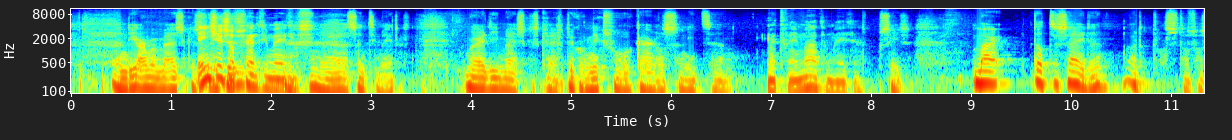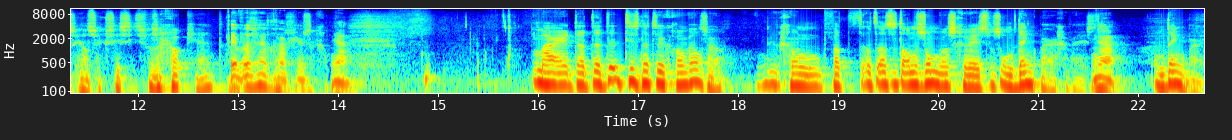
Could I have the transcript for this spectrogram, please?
en die arme meisjes... inches of centimeters? Ja, centimeters. Maar die meisjes krijgen natuurlijk ook niks voor elkaar als ze niet... Met twee maten meten. precies. Maar dat tezijde... Oh, dat, was, dat was heel seksistisch. Dat was een grapje, hè? Het was heel grappig. Ja. Maar dat, dat, het is natuurlijk gewoon wel zo. Gewoon wat, als het andersom was geweest, was ondenkbaar geweest. ja. Ondenkbaar.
